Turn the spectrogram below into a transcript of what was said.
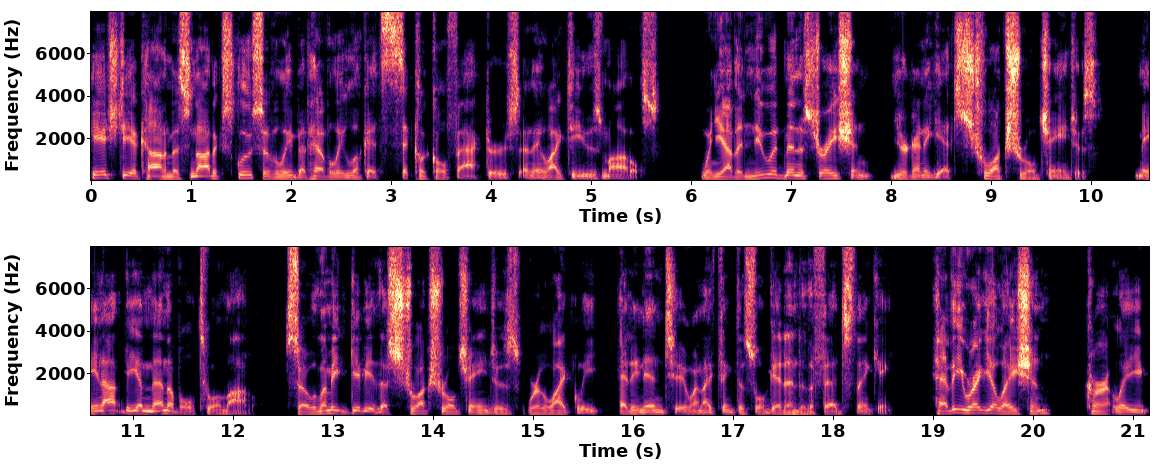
PhD economists not exclusively, but heavily look at cyclical factors and they like to use models. When you have a new administration, you're going to get structural changes, may not be amenable to a model. So let me give you the structural changes we're likely heading into. And I think this will get into the Fed's thinking. Heavy regulation currently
